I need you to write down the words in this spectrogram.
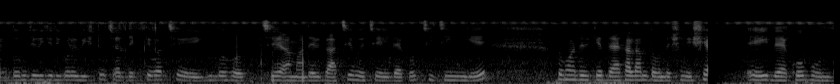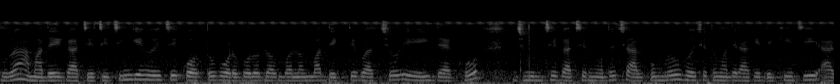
একদম ঝিরিঝিরি করে বৃষ্টি হচ্ছে। আর দেখতে পাচ্ছি, এইগুলো হচ্ছে আমাদের গাছে হয়েছে, এই দেখো চিচিঙ্গে। তোমাদেরকে দেখালাম, তোমাদের সঙ্গে এই দেখো বন্ধুরা, আমাদের গাছে চিচিঙ্গে হয়েছে, কত বড় বড় লম্বা লম্বা দেখতে পাচ্ছ। এই দেখো, ঝুলছে গাছের মধ্যে, চাল কুমড়োও হয়েছে তোমাদের আগে দেখিয়েছি, আর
